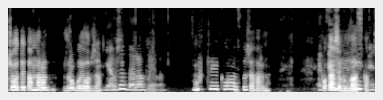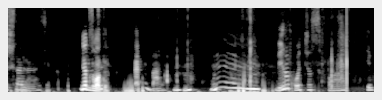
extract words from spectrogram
Що ти там народ зробила вже? Я вже доробила. Ух ти, клас, дуже гарно. А Покажи, будь ласка. персонажик. Як звати? Капібара. Угу. М, Він хоче спати.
